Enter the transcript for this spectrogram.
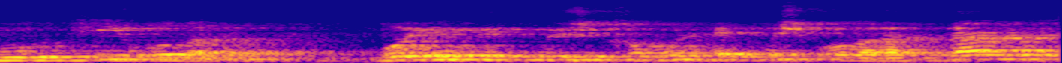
muti olarak, boyun bükmüş, kabul etmiş olaraktan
